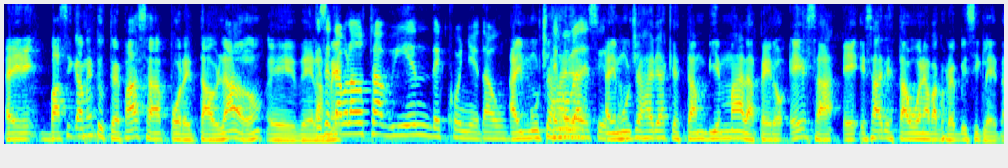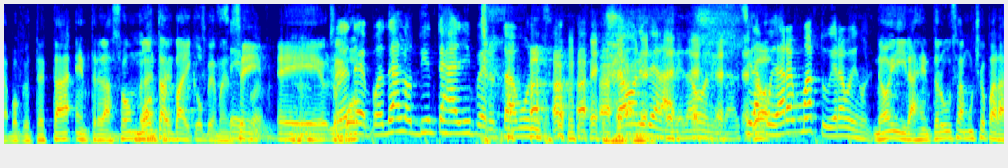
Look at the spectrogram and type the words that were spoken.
Eh, básicamente usted pasa por el tablado eh, de la Ese tablado está bien descoñetado. hay muchas Tengo que áreas, decirlo. hay muchas áreas que están bien malas, pero esa eh, esa área está buena para correr bicicleta porque usted está entre la sombra. Mountain entre- bike, obviamente. Sí, Sí, eh, lo Puedes, puedes dejar los dientes allí, pero está bonito. está bonita el área, está bonita. Si la cuidaran más, estuviera mejor. no, y la gente lo usa mucho para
